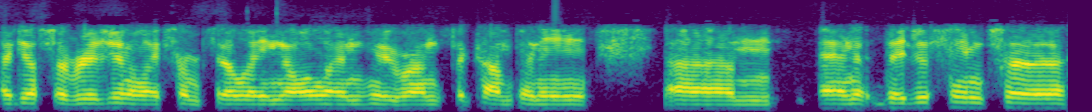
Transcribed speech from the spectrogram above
I guess originally from Philly, Nolan, who runs the company, um, and they just seem to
